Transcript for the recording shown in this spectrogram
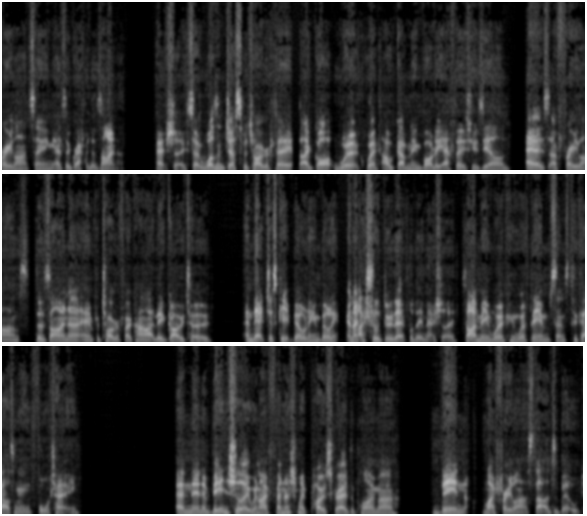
freelancing as a graphic designer. Actually, so it wasn't just photography. I got work with our governing body, Athletics New Zealand, as a freelance designer and photographer, kind of like their go to. And that just kept building and building. And I still do that for them, actually. So I've been working with them since 2014. And then eventually, when I finished my postgrad diploma, then my freelance started to build.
